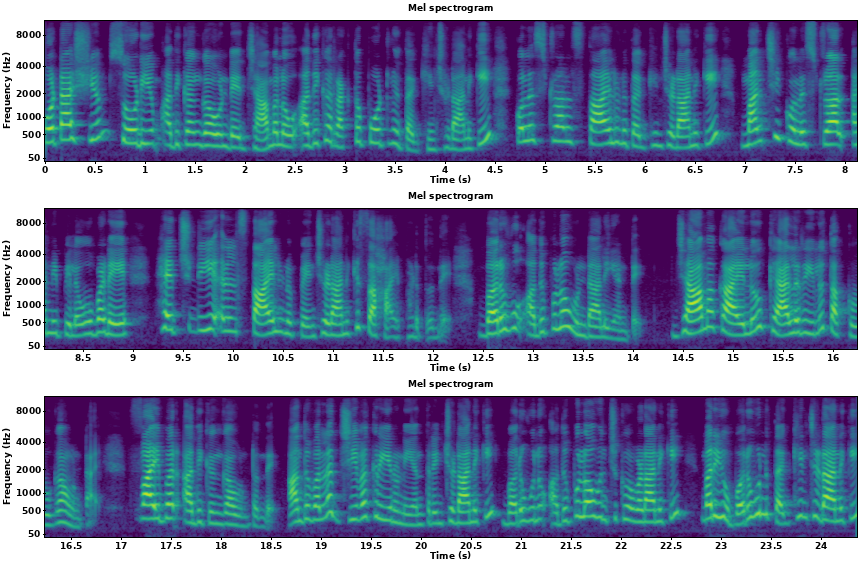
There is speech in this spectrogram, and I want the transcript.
పొటాషియం సోడియం అధికంగా ఉండే జామలో అధిక రక్తపోటును తగ్గించడానికి కొలెస్ట్రాల్ స్థాయిలను తగ్గించడానికి మంచి మంచి కొలెస్ట్రాల్ అని పిలువబడే హెచ్డిఎల్ స్థాయిలను పెంచడానికి సహాయపడుతుంది. బరువు అదుపులో ఉండాలి అంటే జామకాయలు క్యాలరీలు తక్కువగా ఉంటాయి. ఫైబర్ అధికంగా ఉంటుంది. అందువల్ల జీవక్రియను నియంత్రించడానికి బరువును అదుపులో ఉంచుకోవడానికి మరియు బరువును తగ్గించడానికి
